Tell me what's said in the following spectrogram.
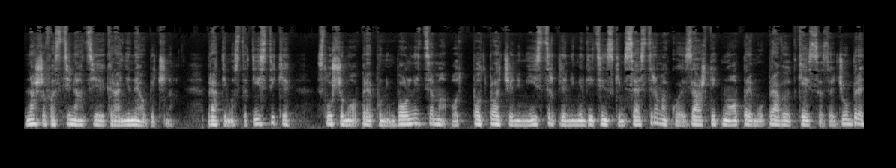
Naša fascinacija je krajnje neobična. Pratimo statistike, slušamo o prepunim bolnicama, o potplaćenim i iscrpljenim medicinskim sestrama koje zaštitnu opremu prave od kesa za đubre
